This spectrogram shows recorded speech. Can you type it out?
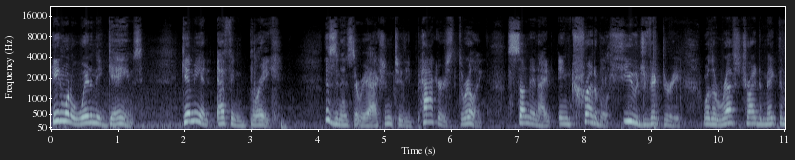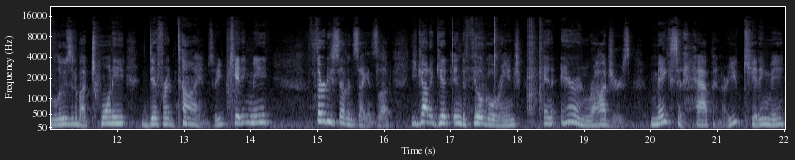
He didn't want to win any games. Give me an effing break. This is an instant reaction to the Packers' thrilling Sunday night, incredible, huge victory where the refs tried to make them lose it about 20 different times. Are you kidding me? 37 seconds left. You got to get into field goal range, and Aaron Rodgers makes it happen. Are you kidding me?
